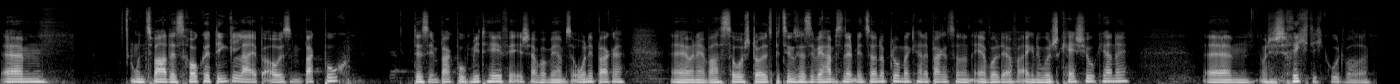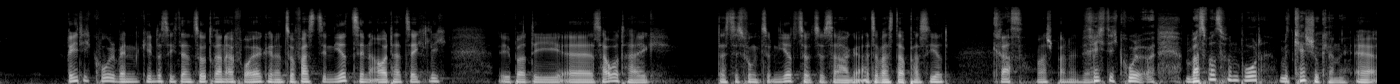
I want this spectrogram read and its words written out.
Ähm, und zwar das Rocker Dinkelleib aus dem Backbuch, das im Backbuch mit Hefe ist, aber wir haben es ohne Backen. Äh, und er war so stolz, beziehungsweise wir haben es nicht mit Sonnenblumenkerne backen, sondern er wollte auf eigenen Wunsch Cashewkerne. Ähm, und es ist richtig gut, war er. Richtig cool, wenn Kinder sich dann so dran erfreuen können und so fasziniert sind auch tatsächlich über die äh, Sauerteig, dass das funktioniert sozusagen, also was da passiert. Krass. War spannend. Ja. Richtig cool. Und was war's für ein Brot? Mit Cashewkerne. Äh,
